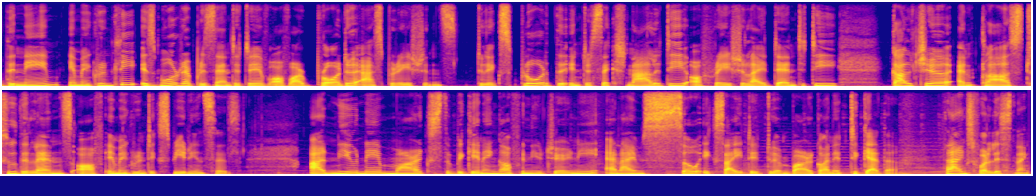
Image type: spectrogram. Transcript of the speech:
The name Immigrantly is more representative of our broader aspirations to explore the intersectionality of racial identity, culture, and class through the lens of immigrant experiences. Our new name marks the beginning of a new journey, and I'm so excited to embark on it together. Thanks for listening.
